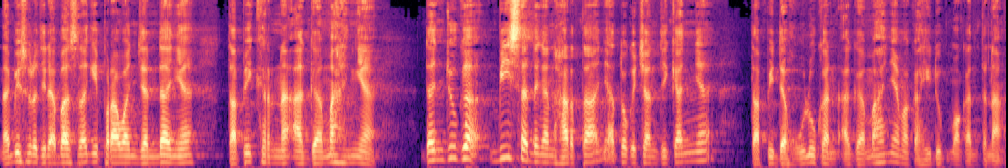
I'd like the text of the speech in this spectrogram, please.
Nabi sudah tidak bahas lagi perawan jandanya, tapi karena agamanya, dan juga bisa dengan hartanya atau kecantikannya, tapi dahulukan agamanya maka hidupmu akan tenang.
